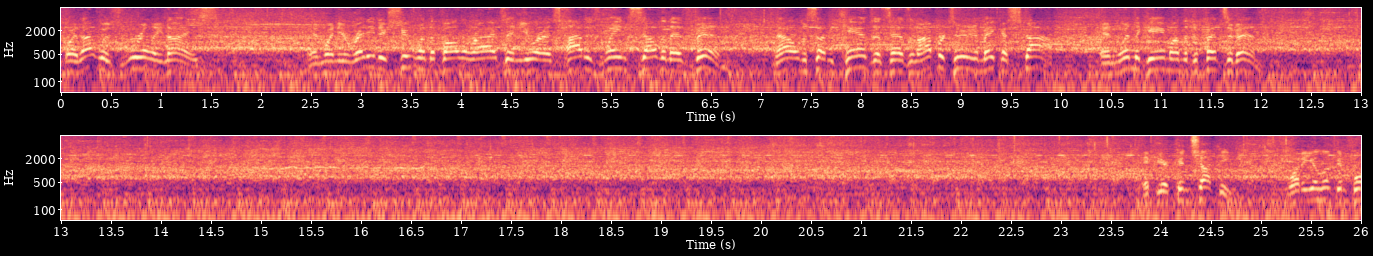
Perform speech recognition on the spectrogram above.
Boy, that was really nice. And when you're ready to shoot when the ball arrives and you are as hot as Wayne Selden has been, now all of a sudden Kansas has an opportunity to make a stop and win the game on the defensive end. If you're Kentucky, what are you looking for?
